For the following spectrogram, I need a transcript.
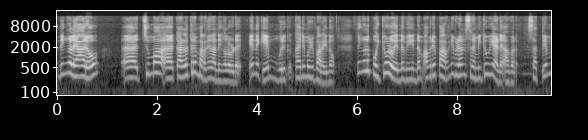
നിങ്ങളെ ആരോ ചുമ്മാ കള്ളത്തരം പറഞ്ഞതാ നിങ്ങളോട്. എന്നൊക്കെ ഒരു കനിമൊഴി പറയുന്നു. നിങ്ങൾ പൊയ്ക്കോളൂ എന്ന് വീണ്ടും അവരെ പറഞ്ഞു വിടാൻ ശ്രമിക്കുകയാണ് അവർ. സത്യം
